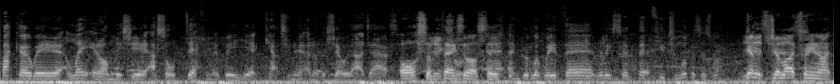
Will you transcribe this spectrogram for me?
back over here later on this year. I shall definitely be uh, catching you at another show without a doubt. Awesome. Thanks a lot, Steve. Uh, and good luck with the release of uh, Future Lovers as well. Yep, Yes, July yes. 29th.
